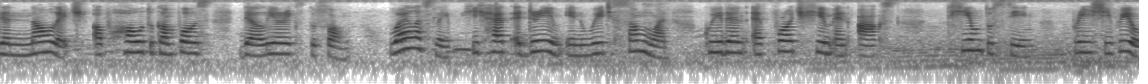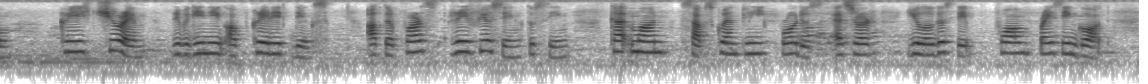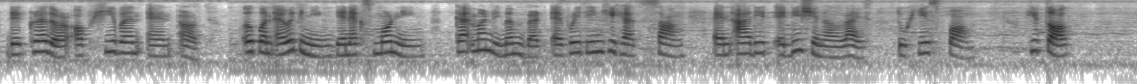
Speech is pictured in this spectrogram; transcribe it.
the knowledge of how to compose the lyrics to song. While asleep, he had a dream in which someone couldn't approach him and asked him to sing Principium Creaturem, the beginning of created things. After first refusing to sing, Caedmon subsequently produced a short eulogistic poem praising God, the creator of heaven and earth. Upon awakening the next morning, Caedmon remembered everything he had sung and added additional lines to his poem. He told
